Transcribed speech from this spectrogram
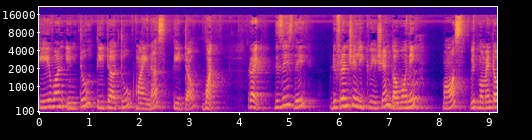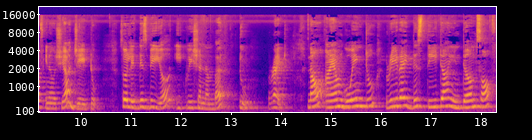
K1 into theta 2 minus theta 1. Right. This is the differential equation governing mass with moment of inertia J2. So let this be your equation number 2. Right. Now I am going to rewrite this theta in terms of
